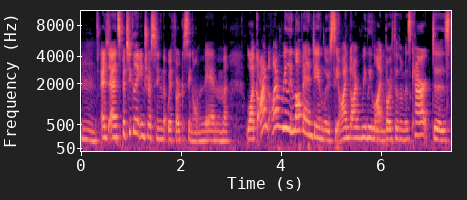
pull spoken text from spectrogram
mm. And, and it's particularly interesting that we're focusing on them. Like, I, I really love Andy and Lucy. I, I really like both of them as characters,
